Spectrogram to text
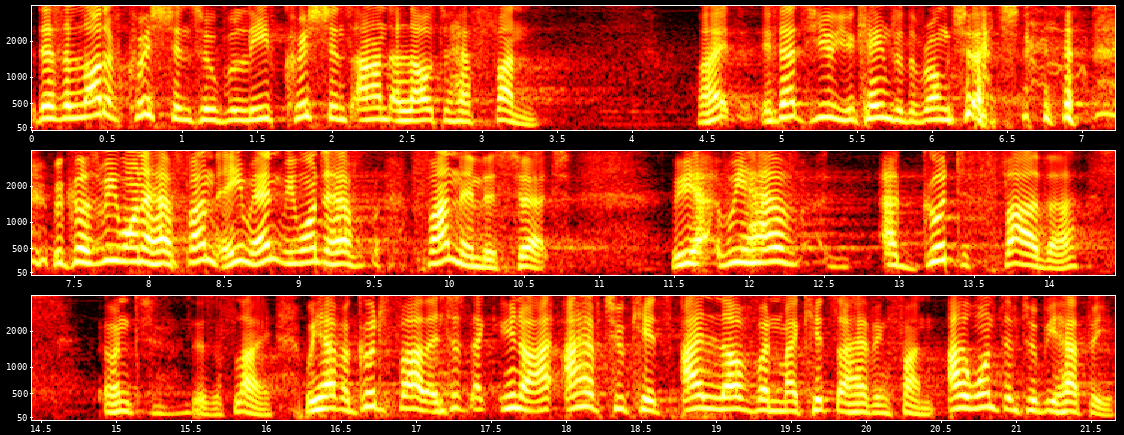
There's a lot of Christians who believe Christians aren't allowed to have fun. Right? If that's you, you came to the wrong church. because we want to have fun. Amen. We want to have fun in this church. We, ha- we have a good father and there's a fly. We have a good father, and just like, you know, I, I, have two kids. I love when my kids are having fun. I want them to be happy.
